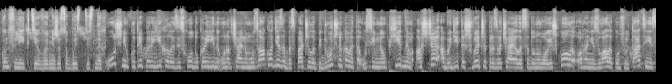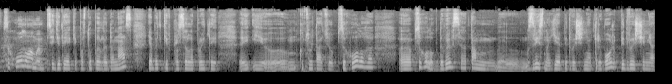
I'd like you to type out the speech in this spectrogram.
конфліктів міжособистісних. Учнів, котрі переїхали зі сходу країни у навчальному закладі, забезпечили підручниками та усім необхідним. А ще, аби діти швидше призвичаїлися до нової школи, організували консультації з психологами. Всі діти, які поступили до нас, я батьків просила пройти е, і е, консультацію психолога. Е, Психолог дивився, там, звісно, є підвищення тривож... підвищення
